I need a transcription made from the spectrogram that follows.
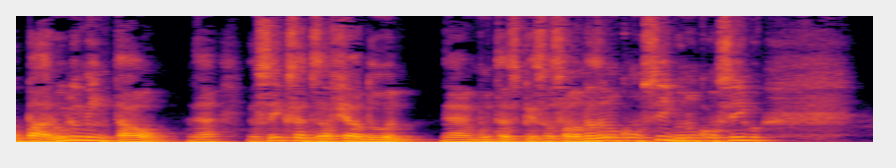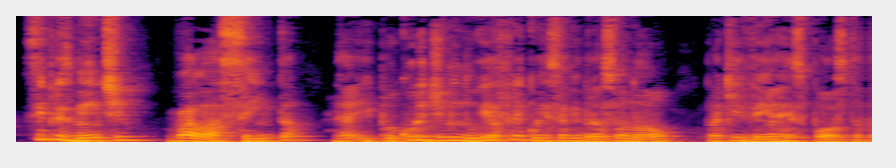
o barulho mental. Né? Eu sei que isso é desafiador, né? muitas pessoas falam, mas eu não consigo, não consigo. Simplesmente vai lá, senta né? e procura diminuir a frequência vibracional para que venha a resposta.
